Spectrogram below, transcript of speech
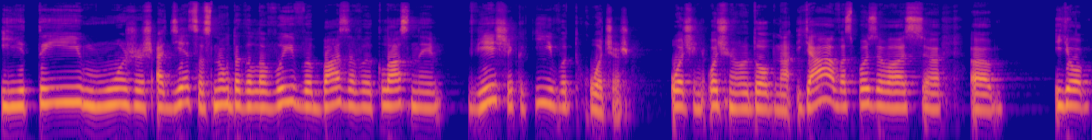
И ты можешь одеться с ног до головы в базовые классные вещи, какие вот хочешь. Очень-очень удобно. Я воспользовалась э, э ее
